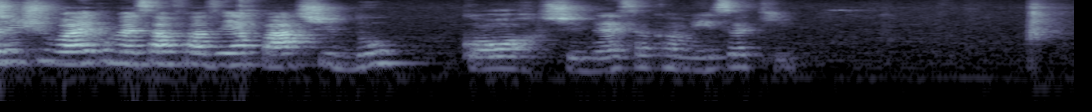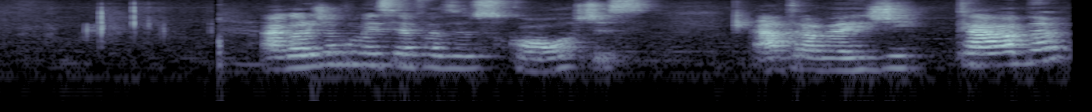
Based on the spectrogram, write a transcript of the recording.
A gente vai começar a fazer a parte do corte dessa camisa aqui. Agora já comecei a fazer os cortes através de cada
